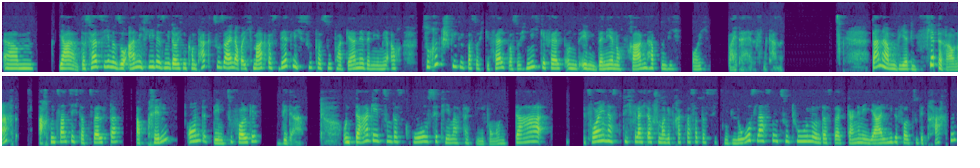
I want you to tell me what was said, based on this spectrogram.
Ähm, ja, das hört sich immer so an. Ich liebe es, mit euch in Kontakt zu sein, aber ich mag das wirklich super, super gerne, wenn ihr mir auch zurückspiegelt, was euch gefällt, was euch nicht gefällt und eben, wenn ihr noch Fragen habt und ich euch weiterhelfen kann. Dann haben wir die vierte Rauhnacht, 28.12. April und demzufolge Widder. Und da geht es um das große Thema Vergebung. Und da, vorhin hast du dich vielleicht auch schon mal gefragt, was hat das jetzt mit Loslassen zu tun und das vergangene Jahr liebevoll zu betrachten.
